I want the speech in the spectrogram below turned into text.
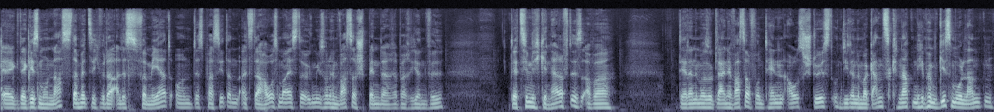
äh, der Gizmo nass, damit sich wieder alles vermehrt? Und das passiert dann, als der Hausmeister irgendwie so einen Wasserspender reparieren will, der ziemlich genervt ist, aber der dann immer so kleine Wasserfontänen ausstößt und die dann immer ganz knapp neben dem Gizmo landen,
